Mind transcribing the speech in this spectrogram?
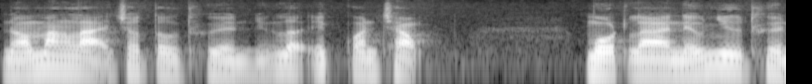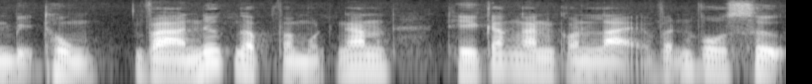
nó mang lại cho tàu thuyền những lợi ích quan trọng. Một là nếu như thuyền bị thủng và nước ngập vào một ngăn thì các ngăn còn lại vẫn vô sự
